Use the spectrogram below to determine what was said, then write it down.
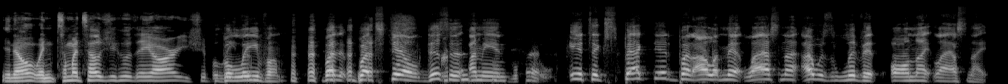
You know, when someone tells you who they are, you should believe, believe them. But but still, this is I mean it's expected, but I'll admit, last night I was livid all night last night.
